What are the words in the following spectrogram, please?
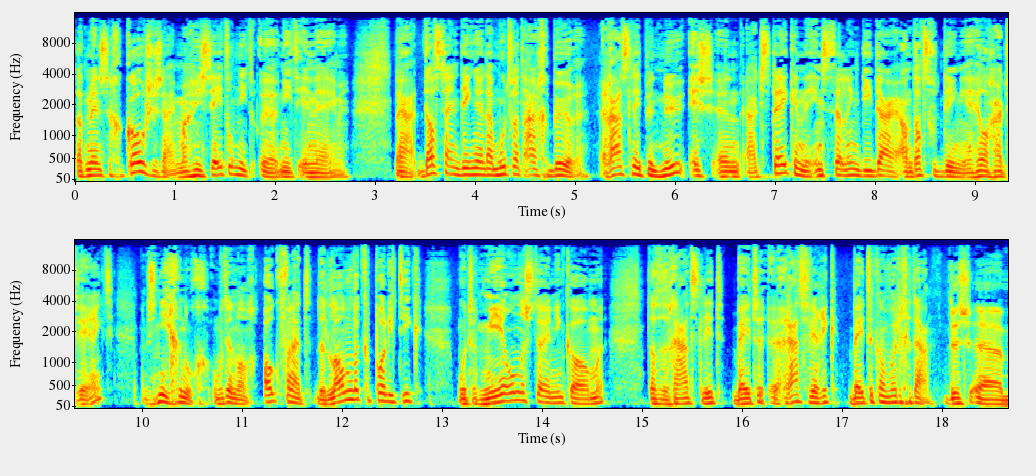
dat mensen gekozen zijn, maar hun zetel niet, eh, niet innemen. Nou ja, dat zijn dingen, daar moet wat aan gebeuren. Raadslid.nu is een uitstekende instelling die daar aan dat soort dingen heel hard werkt. Maar dat is niet genoeg. We moeten nog, ook vanuit de landelijke politiek, moet er meer ondersteuning komen dat het raadslid beter, eh, raadswerk beter kan worden gedaan. Dus ehm,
